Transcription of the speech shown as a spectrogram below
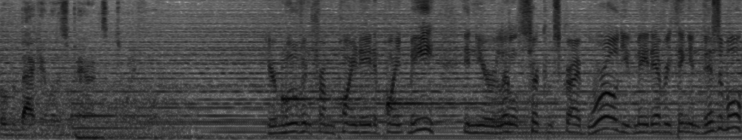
moving back in with his parents at 24. You're moving from point A to point B in your little circumscribed world. You've made everything invisible.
